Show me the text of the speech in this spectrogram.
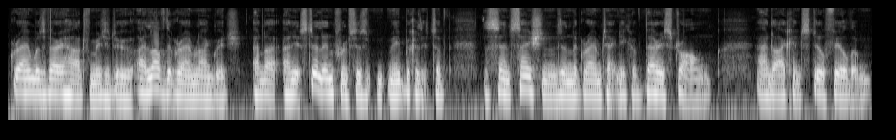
Graham was very hard for me to do. I love the Graham language, and I, and it still influences me because it's a, the sensations in the Graham technique are very strong, and I can still feel them.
